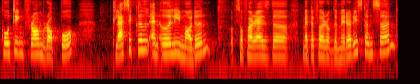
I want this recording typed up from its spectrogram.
quoting from Rob Pope, classical and early modern so far as the metaphor of the mirror is concerned.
